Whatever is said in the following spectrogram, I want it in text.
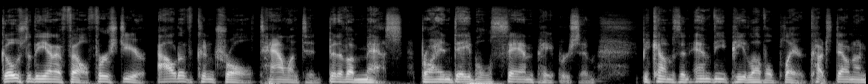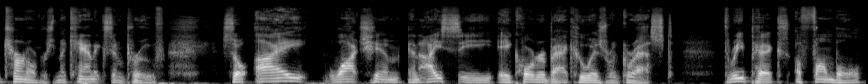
Goes to the NFL first year, out of control, talented, bit of a mess. Brian Daboll sandpapers him, becomes an MVP level player, cuts down on turnovers, mechanics improve. So I watch him and I see a quarterback who has regressed. Three picks, a fumble,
